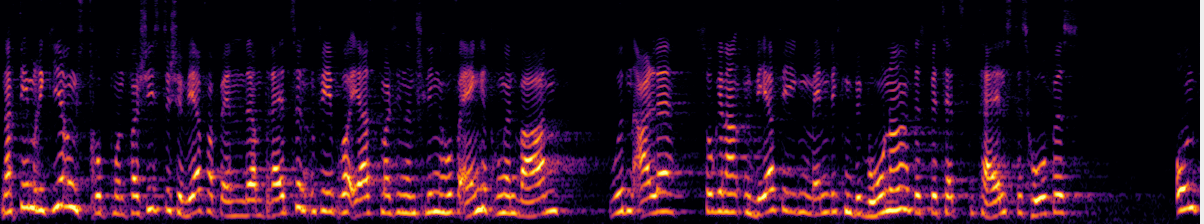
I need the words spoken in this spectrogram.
Nachdem Regierungstruppen und faschistische Wehrverbände am 13. Februar erstmals in den Schlingerhof eingedrungen waren, wurden alle sogenannten wehrfähigen männlichen Bewohner des besetzten Teils des Hofes und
